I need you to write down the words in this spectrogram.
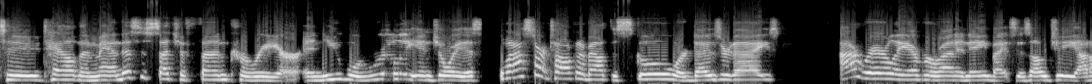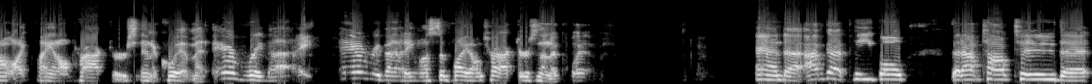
to tell them, man, this is such a fun career and you will really enjoy this. When I start talking about the school or dozer days, I rarely ever run into anybody that says, "Oh, gee, I don't like playing on tractors and equipment." Everybody, everybody wants to play on tractors and equipment. And uh, I've got people that I've talked to that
